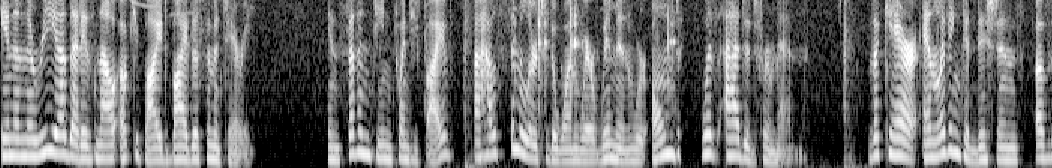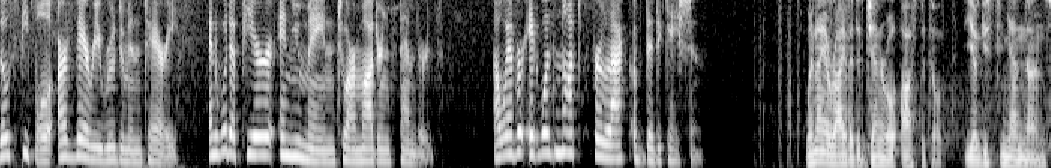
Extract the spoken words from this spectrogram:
in an area that is now occupied by the cemetery. In 1725, a house similar to the one where women were owned was added for men. The care and living conditions of those people are very rudimentary and would appear inhumane to our modern standards. However, it was not for lack of dedication. When I arrived at the General Hospital, the Augustinian nuns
